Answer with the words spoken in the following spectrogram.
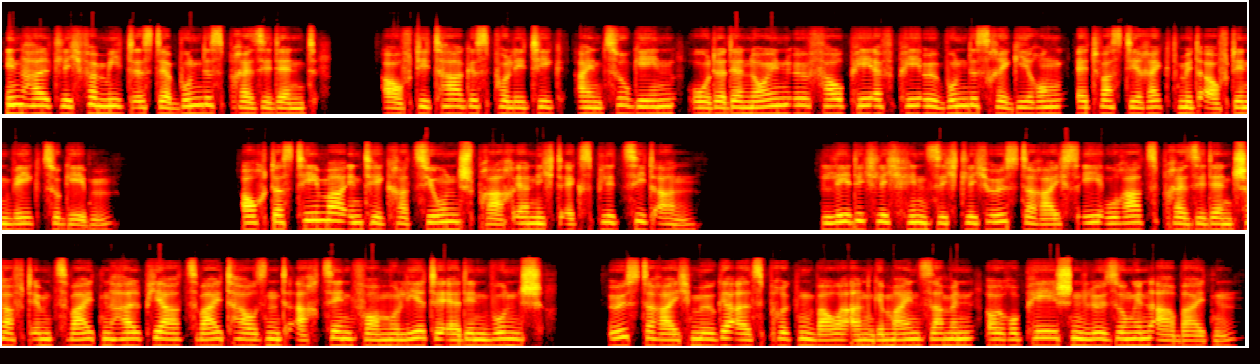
Inhaltlich vermied es der Bundespräsident, auf die Tagespolitik einzugehen oder der neuen ÖVP-FPÖ-Bundesregierung etwas direkt mit auf den Weg zu geben. Auch das Thema Integration sprach er nicht explizit an. Lediglich hinsichtlich Österreichs EU-Ratspräsidentschaft im zweiten Halbjahr 2018 formulierte er den Wunsch, Österreich möge als Brückenbauer an gemeinsamen europäischen Lösungen arbeiten.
